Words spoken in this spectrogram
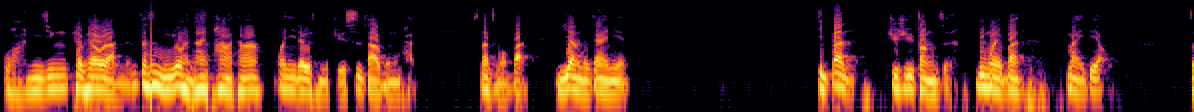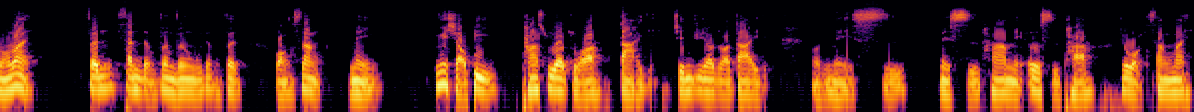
哇，你已经飘飘然了。但是你又很害怕它，万一来个什么绝世大崩盘，那怎么办？一样的概念。一半继续放着，另外一半卖掉，怎么卖？分三等份，分五等份，往上每，因为小币趴数要抓大一点，间距要抓大一点，哦，每十每十趴，每二十趴就往上卖，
